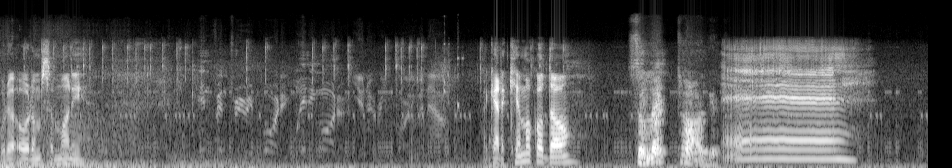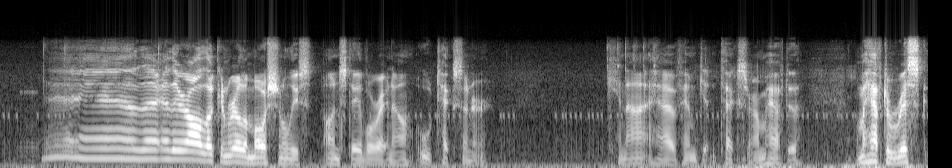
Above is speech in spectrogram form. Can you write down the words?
Would have owed them some money. I got a chemical though. Select target. Eh, eh, they're, they're all looking real emotionally unstable right now. Ooh, tech center. Cannot have him getting tech center. I'm gonna have to. I'm gonna have to risk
